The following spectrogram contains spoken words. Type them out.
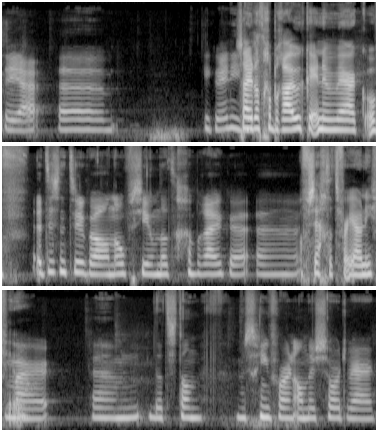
Nee, ja, ehm, ik weet niet. Zou je dat gebruiken in een werk of, Het is natuurlijk wel een optie om dat te gebruiken. eh, of zegt het voor jou niet veel? Maar ehm, dat is dan misschien voor een ander soort werk.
